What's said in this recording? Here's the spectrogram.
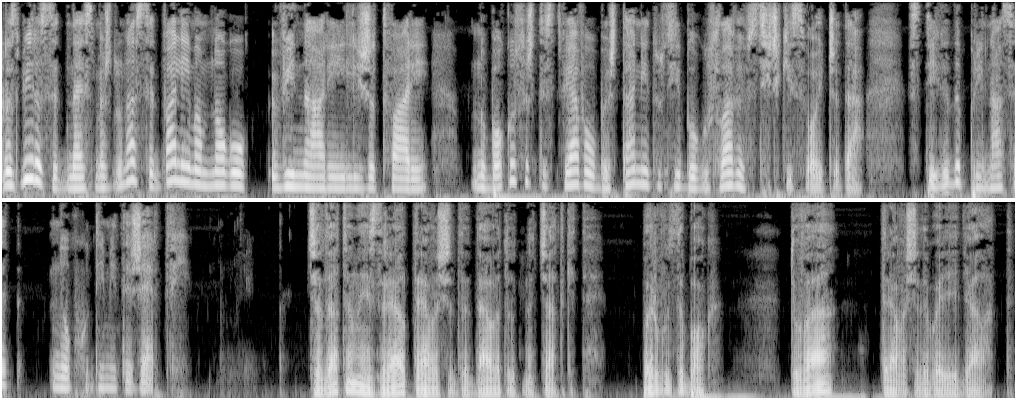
Разбира се, днес между нас едва ли има много винари или жатвари, но Бог осъществява обещанието си и благославя всички свои чеда, стига да принасят необходимите жертви. Чадата на Израел трябваше да дават от начатките. Първо за Бог. Това трябваше да бъде идеалът.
